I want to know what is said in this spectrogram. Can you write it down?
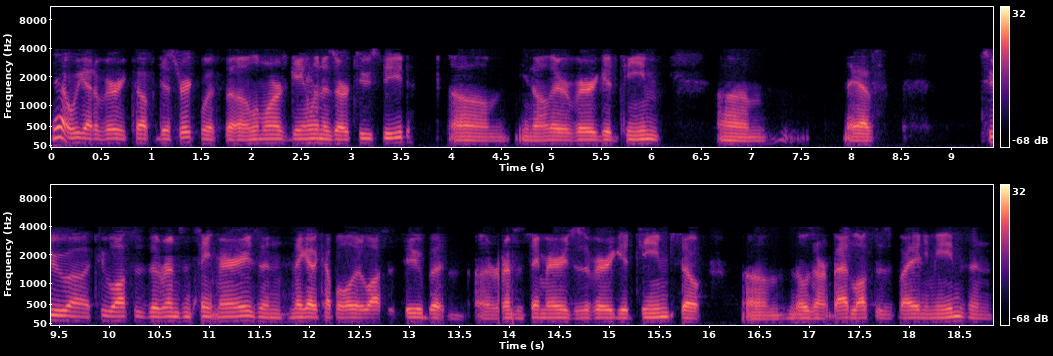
Yeah, we got a very tough district with uh, Le Mars Gehlen as our two seed. Um, you know, they're a very good team. Um, they have two uh, two losses to Remsen St. Mary's, and they got a couple other losses too. But uh, Remsen St. Mary's is a very good team, so um, those aren't bad losses by any means. And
